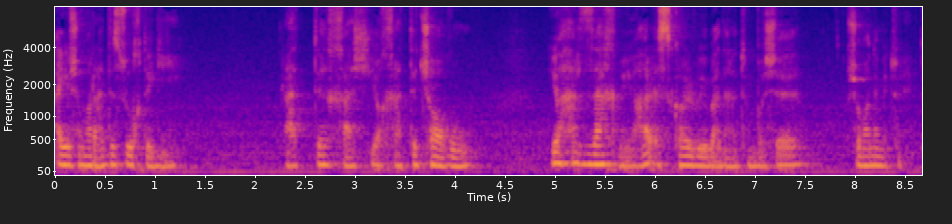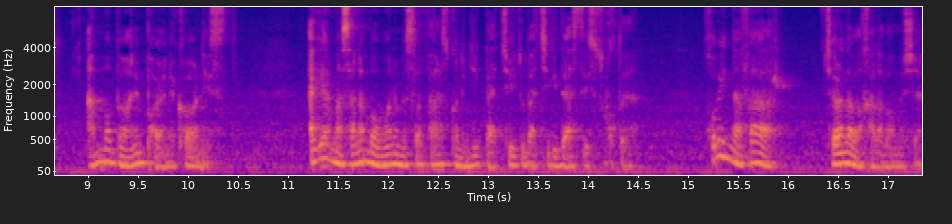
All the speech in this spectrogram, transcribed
اگه شما رد سوختگی رد خش یا خط چاقو یا هر زخمی یا هر اسکاری روی بدنتون باشه شما نمی‌تونید. اما به معنی پایان کار نیست. اگر مثلا به عنوان مثال فرض کنیم یک بچه تو بچگی دستش سوخته خب این نفر چرا نباید خلبان بشه؟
